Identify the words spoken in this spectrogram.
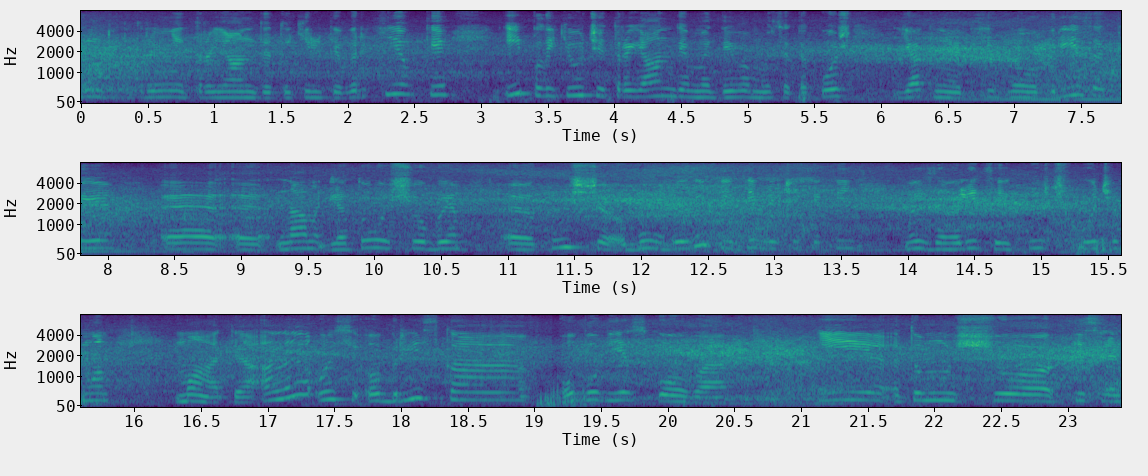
ґрунтопокривні троянди, то тільки верхівки. І плетючі троянди ми дивимося також, як необхідно обрізати нам для того, щоб е, кущ був великий, дивлячись, який ми взагалі цей кущ хочемо мати. Але ось обрізка обов'язкова. І тому що після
